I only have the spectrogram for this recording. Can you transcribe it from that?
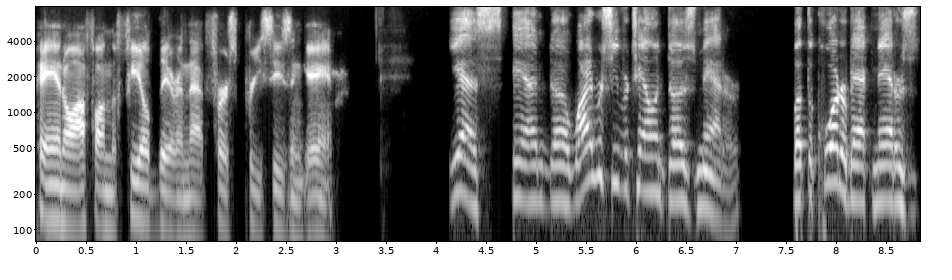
paying off on the field there in that first preseason game. Yes, and uh, wide receiver talent does matter, but the quarterback matters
